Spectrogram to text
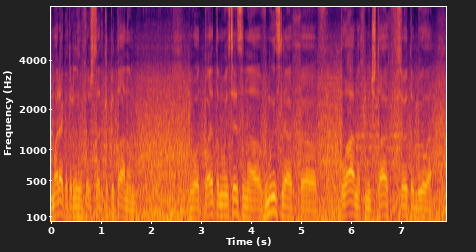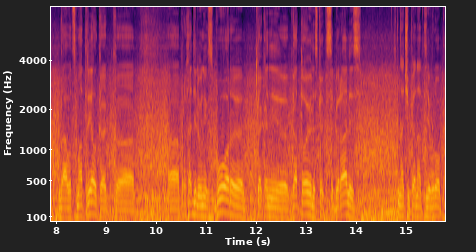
моряк, который не хочет стать капитаном. Вот, поэтому, естественно, в мыслях, э, в планах, мечтах все это было. Да, вот смотрел, как э, э, проходили у них сборы, как они готовились, как собирались на чемпионат Европы.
